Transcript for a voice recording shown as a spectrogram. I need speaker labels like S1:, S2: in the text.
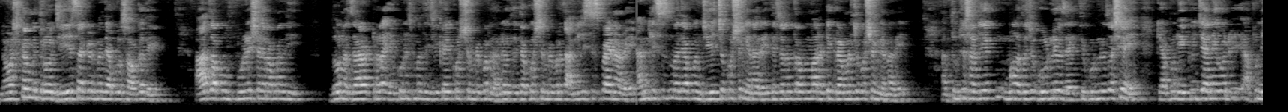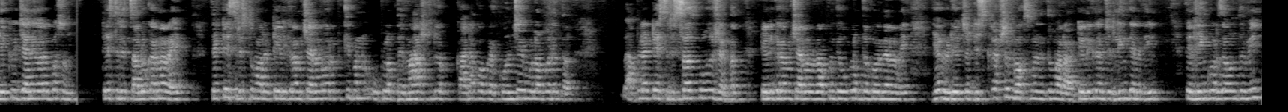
S1: नमस्कार मित्र G S अकॅडमीमध्ये आपलं स्वागत आहे. आज आपण पुणे शहरामध्ये दोन हजार अठरा एकोणीसमध्ये जे काही क्वेश्चन पेपर झाले होते त्या क्वेश्चन पेपरचं अनालिसिस पाहणार आहे. अनालिसिसमध्ये आपण जी एचे क्वेश्चन घेणार आहे त्याच्यानंतर आपण मराठी ग्रामरचे क्वेश्चन घेणार आहे. आणि तुमच्यासाठी एक महत्त्वाची गुड न्यूज आहे. ती गुड न्यूज अशी आहे की आपण एकवीस जानेवारी आपण एकवीस जानेवारीपासून टेस्ट सिरीज चालू करणार आहे. त्या टेस्ट सिरीज तुम्हाला टेलिग्राम चॅनलवरती पण उपलब्ध आहे. महाराष्ट्रातल्या कानाकोपऱ्यात कोणत्याही मुलापर्यंत आपल्या टेस्ट रिसर्च पोहोचू शकतात. टेलिग्राम चॅनलवर आपण ते उपलब्ध करून देणार आहे. या व्हिडिओच्या डिस्क्रिप्शन बॉक्समध्ये तुम्हाला टेलिग्रामची लिंक देण्यात येईल. त्या लिंकवर जाऊन तुम्ही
